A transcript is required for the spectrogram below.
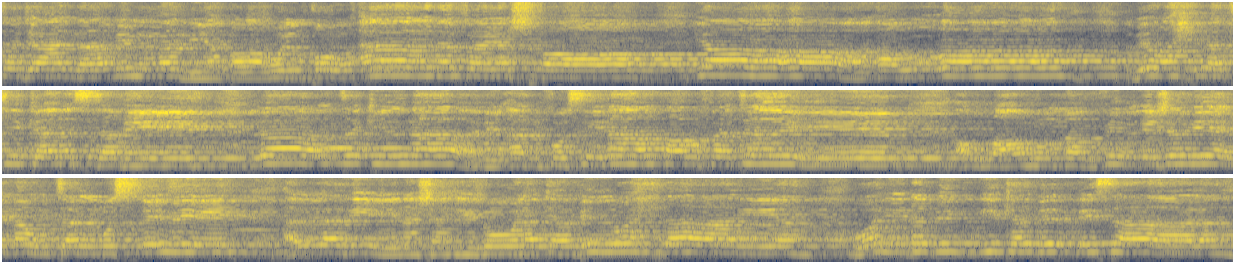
تجعلنا ممن يقرأ القرآن فيشقى. يا الله برحمتك نستغيث. لا تكلنا لأنفسنا طرفة عين اللهم اغفر لجميع موتى المسلمين الذين شهدوا لك بالوحدانية ولنبيك بالرسالة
